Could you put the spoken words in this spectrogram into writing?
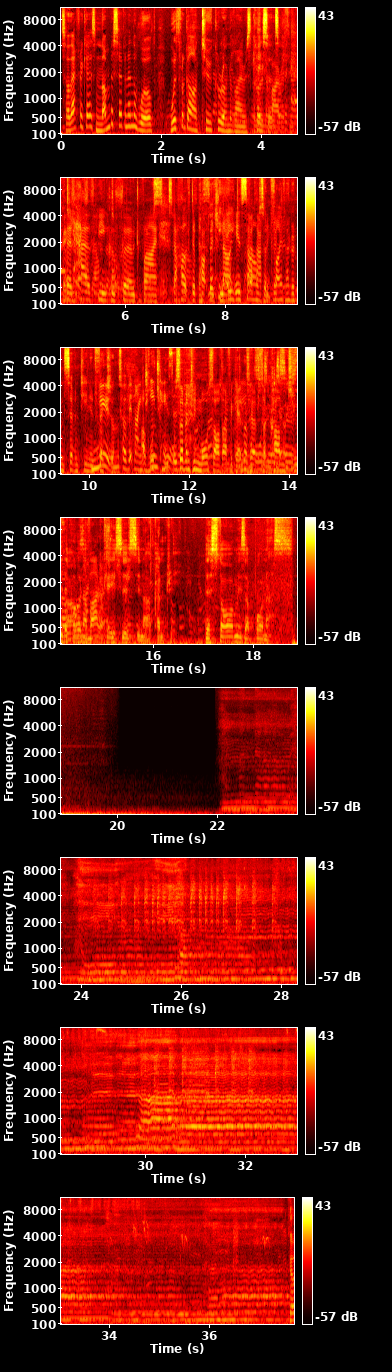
South Africa is number seven in the world with regard to coronavirus cases. That have been confirmed by the health department now in South Africa. 517 infections. New COVID-19 cases. 17 more South Africans have succumbed to the coronavirus. Cases in our country. The storm is upon us.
